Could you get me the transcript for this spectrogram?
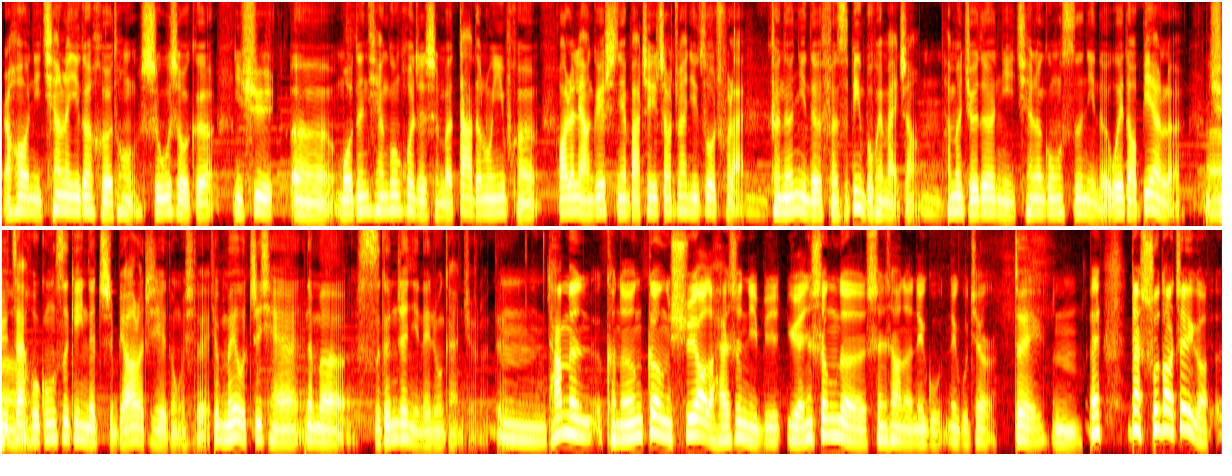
然后你签了一个合同，十五首歌，你去呃摩登天空或者什么大的录音棚，花了两个月时间把这一张专辑做出来，可能你的粉丝并不会买账，嗯。他们觉得你签了公司，你的味道变了，你去在乎公司给你的指标了这些东西，对，就没有之前那么死跟着你那种感觉了，对、嗯，他们可能更需要的还是你比原生的身上的那股那股劲儿。对，嗯，哎，那说到这个，呃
